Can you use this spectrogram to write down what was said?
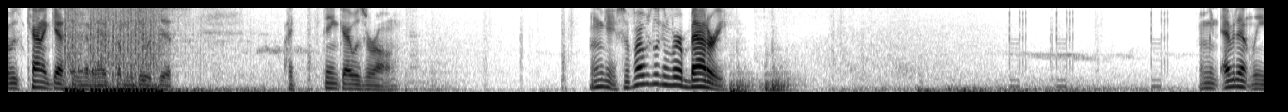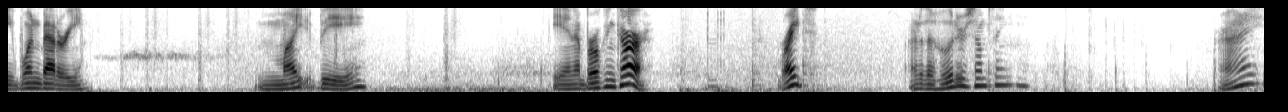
I was kind of guessing that it had something to do with this. I think I was wrong. Okay, so if I was looking for a battery... I mean, evidently, one battery might be in a broken car. Right? Under the hood or something? Right?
